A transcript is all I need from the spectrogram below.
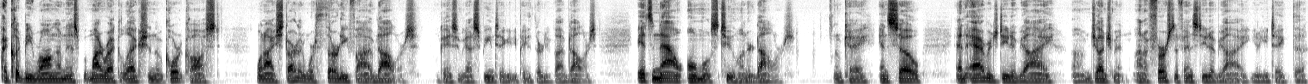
I could be wrong on this, but my recollection of court cost when I started were $35. Okay, so you got a speeding ticket, you pay $35 it's now almost $200. Okay. And so an average DWI um, judgment on a first offense DWI, you know, you take the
